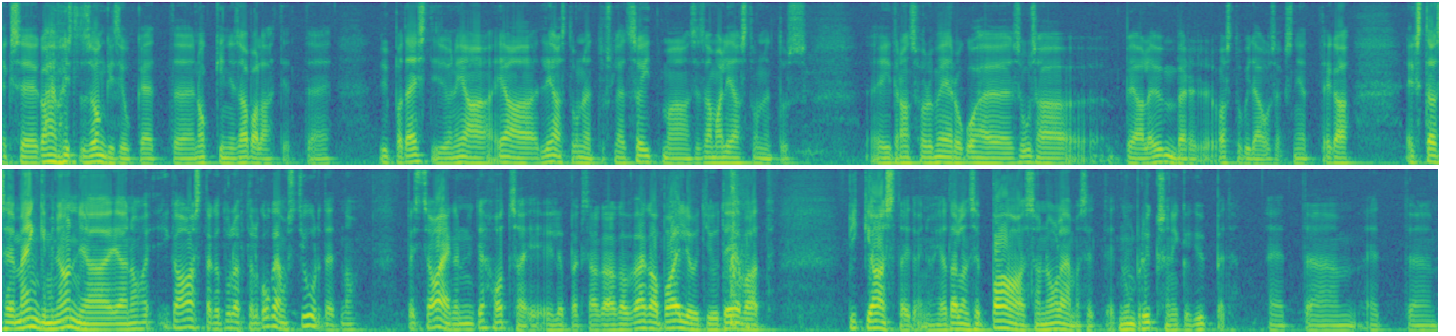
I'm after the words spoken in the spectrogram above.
eks see kahevõistlus ongi niisugune, et äh, nokk kinni, saba lahti, et äh, hüppad hästi, see on hea, hea lihastunnetus, lähed sõitma, seesama lihastunnetus ei transformeeru kohe suusa peale ümber vastupidavuseks, nii et ega eks ta see mängimine on ja, ja noh, iga aastaga tuleb tal kogemust juurde, et noh, vist see aeg on nüüd jah, otsa ei, ei lõpeks, aga, aga väga paljud ju teevad pikki aastaid, on ju, ja tal on see baas on olemas, et, et number üks on ikkagi hüpped. et, ähm, et äh,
